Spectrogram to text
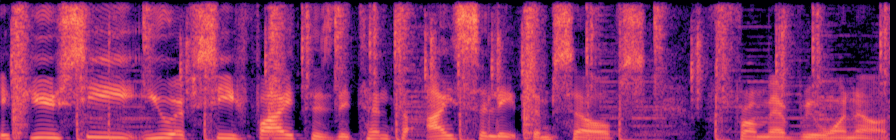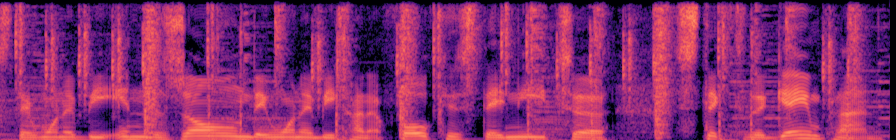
If you see UFC fighters, they tend to isolate themselves from everyone else. They want to be in the zone, they want to be kind of focused, they need to stick to the game plan.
